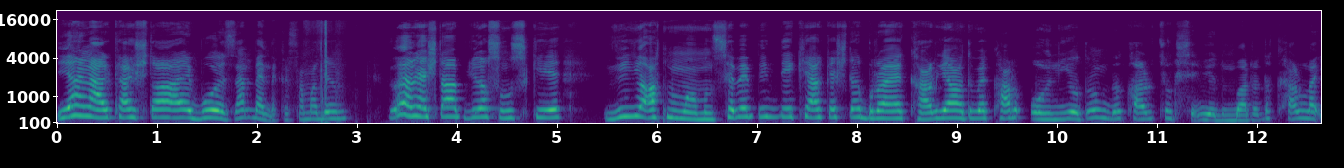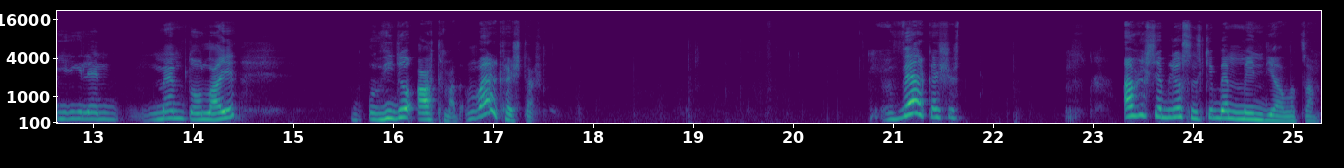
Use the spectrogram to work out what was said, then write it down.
Yani arkadaşlar bu yüzden ben de kasamadım. Ve arkadaşlar biliyorsunuz ki video atmamamın sebebi de ki arkadaşlar buraya kar yağdı ve kar oynuyordum ve karı çok seviyordum bu arada. Karla ilgilenmem dolayı video atmadım. Ve arkadaşlar Ve arkadaşlar Arkadaşlar biliyorsunuz ki ben Mendy alacağım.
